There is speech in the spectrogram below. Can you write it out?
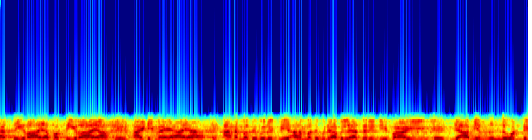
ഹത്തീറായ ഫക്കീറായ അടിമയായ അഹമ്മദ് ബിനുക്കി അഹമ്മദ് ബിൻ അബുൽ ഹസൻ ദിഫായി ജാമ്യം നിന്നുകൊണ്ട്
